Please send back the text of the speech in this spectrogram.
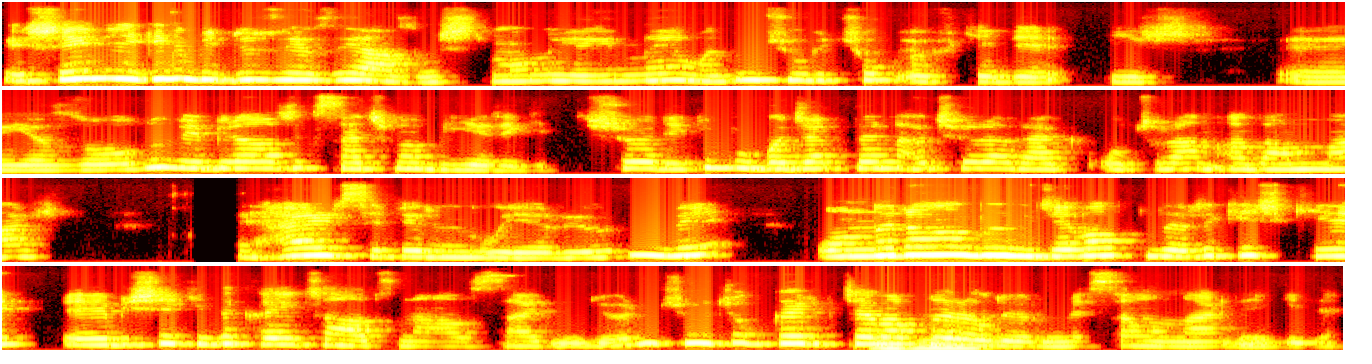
E, şeyle ilgili bir düz yazı yazmıştım. Onu yayınlayamadım çünkü çok öfkeli bir e, yazı oldu ve birazcık saçma bir yere gitti. Şöyle ki bu bacaklarını açırarak oturan adamlar e, her seferinde uyarıyorum ve onlara aldığım cevapları keşke e, bir şekilde kayıt altına alsaydım diyorum. Çünkü çok garip cevaplar alıyorum mesela onlarla ilgili.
